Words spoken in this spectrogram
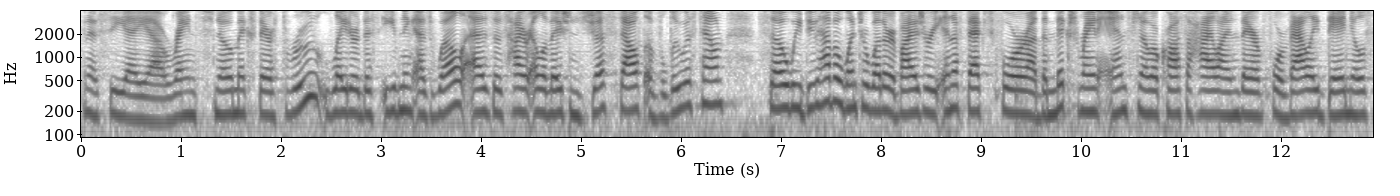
going to see a uh, rain snow mix there through later this evening, as well as those higher elevations just south of Lewistown. So we do have a winter weather advisory in effect for uh, the mixed rain and snow across the High Line there for Valley, Daniels,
